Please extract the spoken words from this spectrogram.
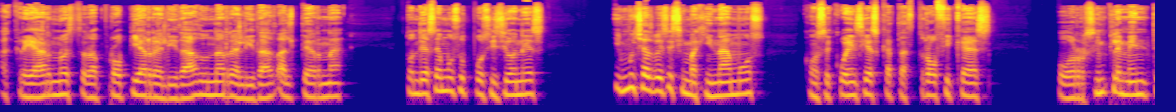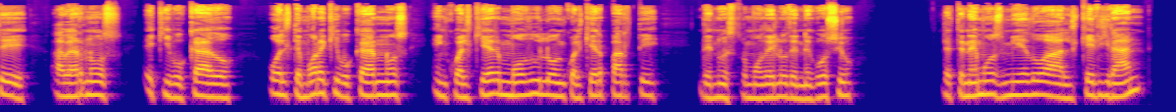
a crear nuestra propia realidad, una realidad alterna, donde hacemos suposiciones y muchas veces imaginamos consecuencias catastróficas por simplemente habernos equivocado o el temor a equivocarnos en cualquier módulo, en cualquier parte de nuestro modelo de negocio. Le tenemos miedo al qué dirán,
